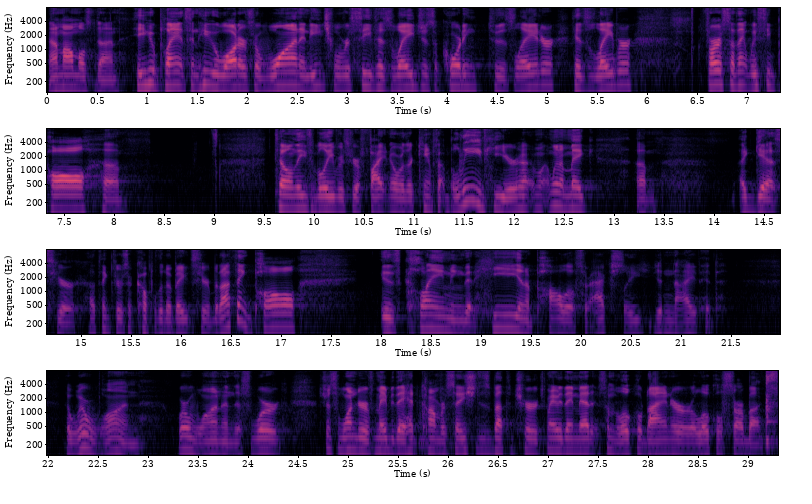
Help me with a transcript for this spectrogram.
And i'm almost done. He who plants and he who waters are one and each will receive his wages according to his later his labor. First i think we see paul uh, telling these believers who are fighting over their camps. I believe here i'm going to make um, a guess here. I think there's a couple of debates here, but I think Paul is claiming that he and Apollos are actually united, that we're one. We're one in this work. I just wonder if maybe they had conversations about the church. Maybe they met at some local diner or a local Starbucks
